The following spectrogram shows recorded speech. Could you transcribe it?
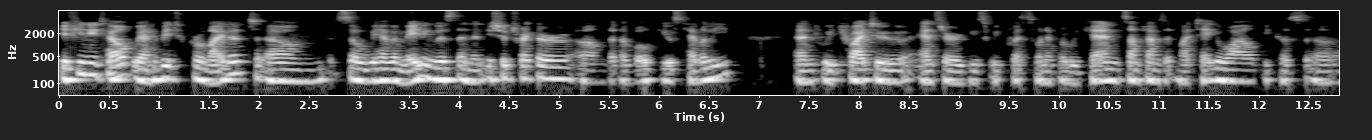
If you need help, we are happy to provide it. Um, so we have a mailing list and an issue tracker um, that are both used heavily. And we try to answer these requests whenever we can. Sometimes it might take a while because uh,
